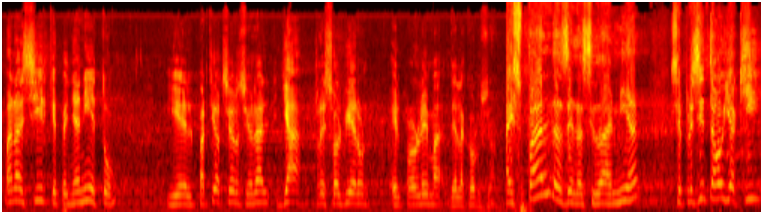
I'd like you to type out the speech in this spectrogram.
van a decir que Peña Nieto y el Partido Acción Nacional ya resolvieron el problema de la corrupción. A espaldas de la ciudadanía se presenta hoy aquí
